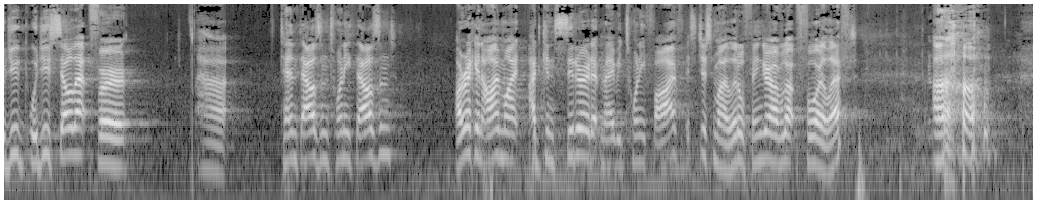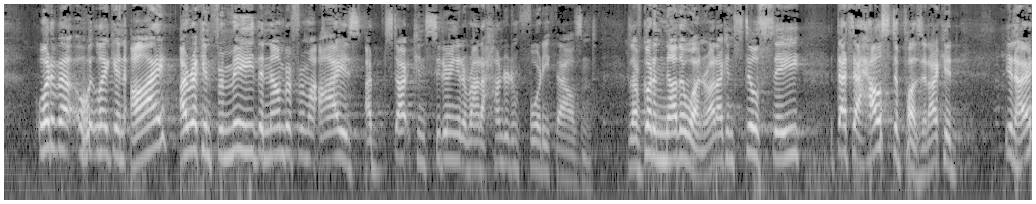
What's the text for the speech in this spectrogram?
Would you, would you sell that for uh, 10,000, 20,000? I reckon I might, I'd consider it at maybe 25. It's just my little finger. I've got four left. Um, what about like an eye? I reckon for me, the number for my eye is, I'd start considering it around 140,000. Because I've got another one, right? I can still see. That's a house deposit. I could, you know.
